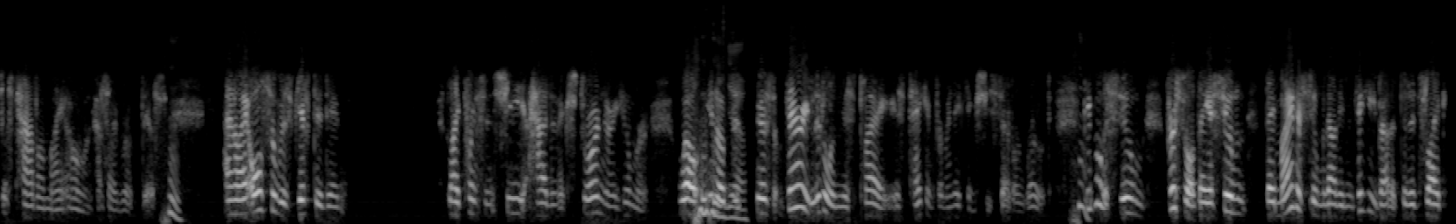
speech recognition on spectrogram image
just have on my own as I wrote this. Hmm. And I also was gifted in like for instance, she had an extraordinary humor. Well, you know, Yeah. there's very little in this play is taken from anything she said or wrote. People assume, first of all, they assume they might assume without even thinking about it that it's like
